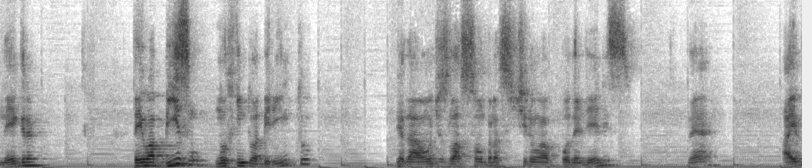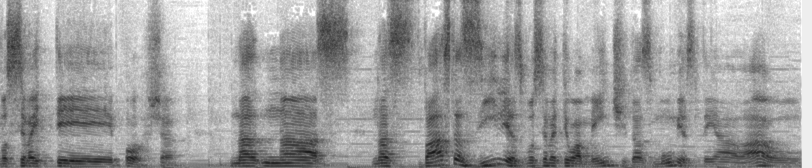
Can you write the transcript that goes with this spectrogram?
negra. Tem o abismo no fim do labirinto, que é da onde os La Sombras tiram o poder deles, né? Aí você vai ter, poxa, na, nas, nas vastas ilhas você vai ter o Amente das múmias, tem a, lá o,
